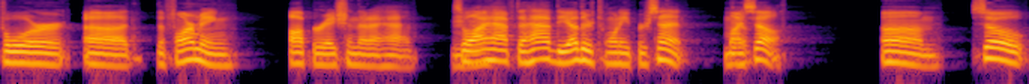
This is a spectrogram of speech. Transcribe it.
for uh, the farming operation that I have. So Mhm. I have to have the other 20% myself. Um, so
